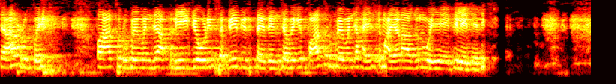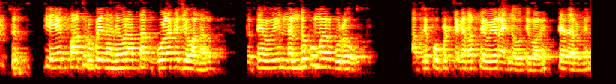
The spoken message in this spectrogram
चार रुपये. पाच रुपये म्हणजे आपली जेवढी सगळी दिसत आहे त्यांच्यापैकी पाच रुपये म्हणजे हायस्ट माझ्याकडे अजून वही आहे ती लिहिलेली. तर ते पाच रुपये झाल्यावर आता गोळा कशी होणार? तर त्यावेळी नंदकुमार गुरव आपल्या पोपटच्या घरात त्यावेळी राहिले होते बघा त्या दरम्यान.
